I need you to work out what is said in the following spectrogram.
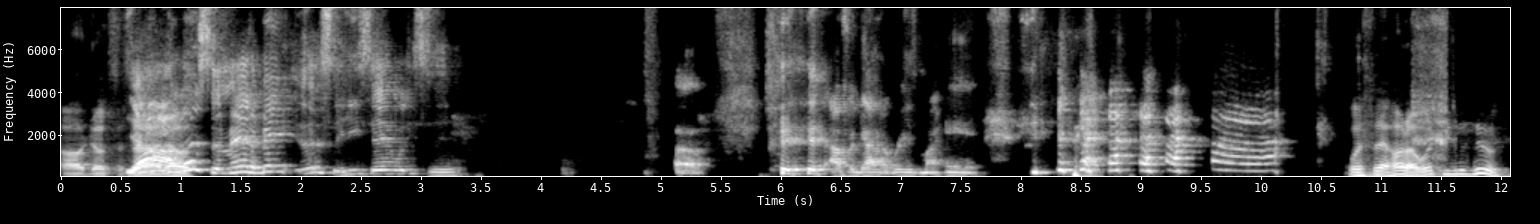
Oh, jokes aside. Yeah, listen, man, the baby. Listen, he said what he said. Uh, I forgot I raised my hand. What's that? Hold on. What did you do?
